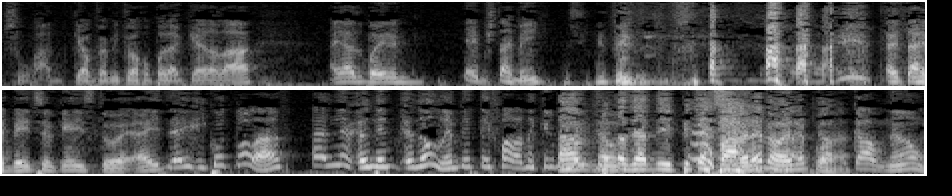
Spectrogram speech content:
suado, porque obviamente uma roupa daquela lá. Aí abre do banheiro, e aí, bicho, tá bem? Assim, aí tá bem, não sei o que, estou. Aí, aí e continuou lá. Eu, eu não lembro de ter falado naquele Tava momento. não. fantasiado de Peter É, Parker. super-herói, né, Calma, pô? calma, não.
